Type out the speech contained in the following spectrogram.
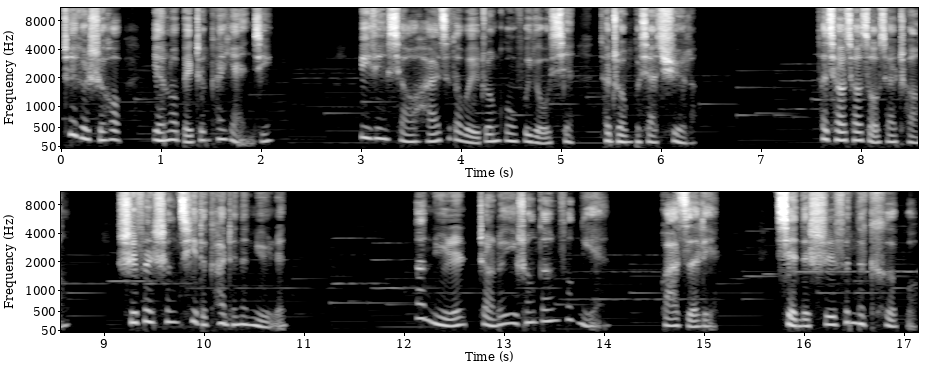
这个时候，阎洛北睁开眼睛，毕竟小孩子的伪装功夫有限，他装不下去了。他悄悄走下床，十分生气的看着那女人。那女人长着一双丹凤眼，瓜子脸。显得十分的刻薄，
